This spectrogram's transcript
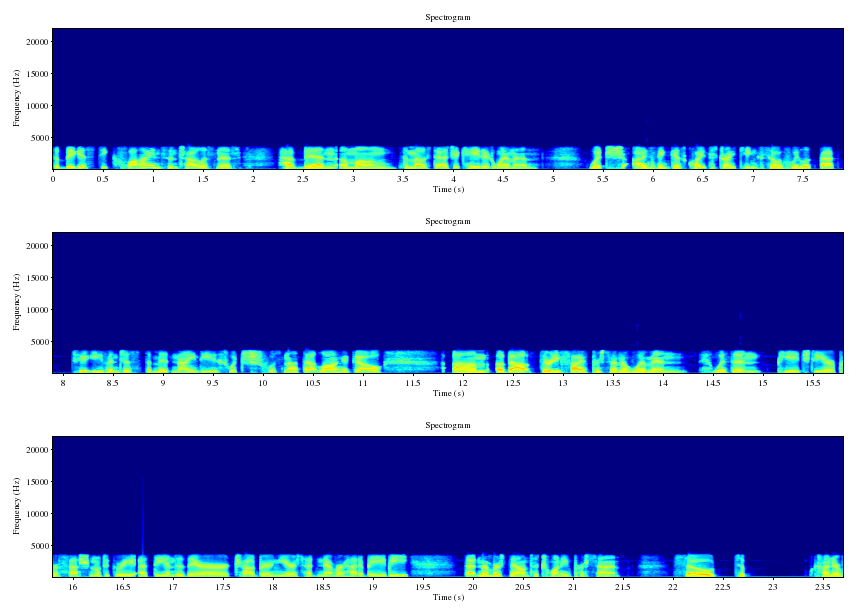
the biggest declines in childlessness have been among the most educated women, which I think is quite striking. So if we look back to even just the mid 90s, which was not that long ago, um, about 35% of women with a PhD or professional degree at the end of their childbearing years had never had a baby. That number's down to 20%. So to kind of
